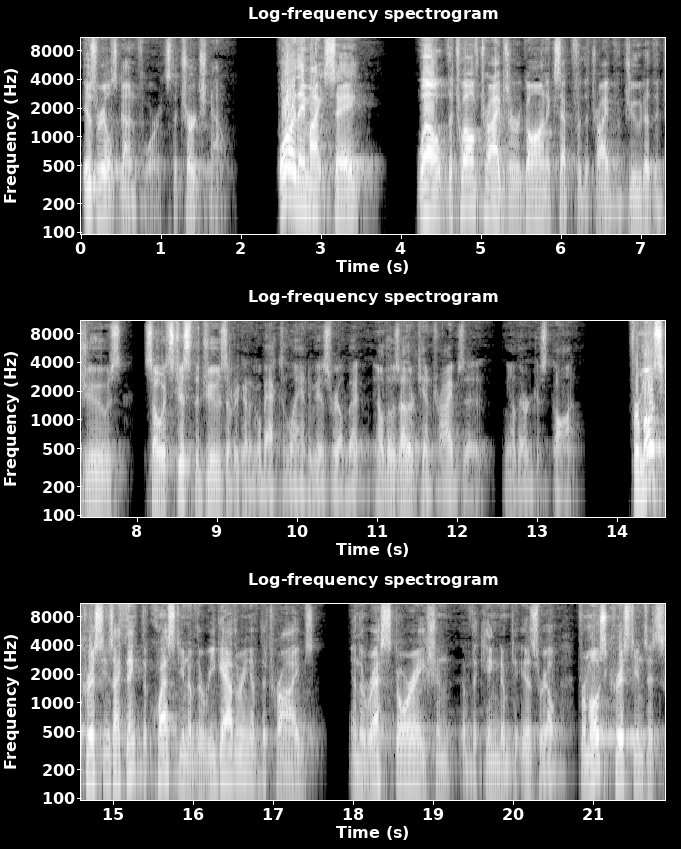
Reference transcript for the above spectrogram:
Israel's done for. It's the church now. Or they might say, well, the 12 tribes are gone except for the tribe of Judah, the Jews. So it's just the Jews that are going to go back to the land of Israel. But, you know, those other 10 tribes, uh, you know, they're just gone. For most Christians, I think the question of the regathering of the tribes and the restoration of the kingdom to Israel. For most Christians, it's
